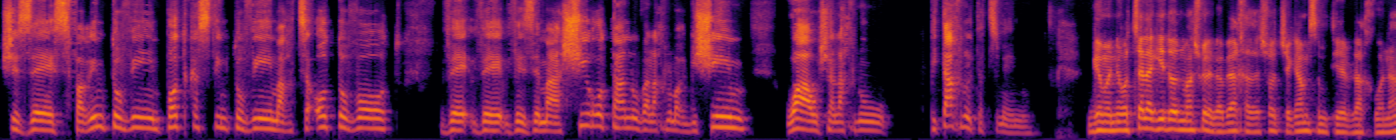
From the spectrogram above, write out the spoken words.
שזה ספרים טובים, פודקאסטים טובים, הרצאות טובות, ו- ו- וזה מעשיר אותנו ואנחנו מרגישים, וואו, שאנחנו פיתחנו את עצמנו. גם אני רוצה להגיד עוד משהו לגבי החדשות שגם שמתי לב לאחרונה,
